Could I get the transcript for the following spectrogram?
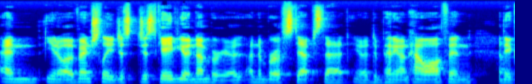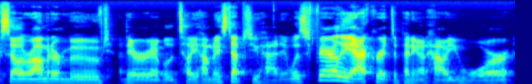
and you know eventually just just gave you a number, a, a, number of steps that you know depending on how often the accelerometer moved, they were able to tell you how many steps you had. It was fairly accurate depending on how you wore.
